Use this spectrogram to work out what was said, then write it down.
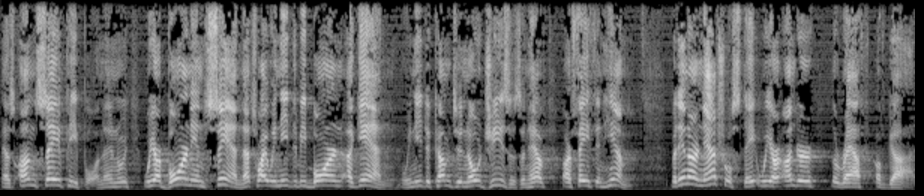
as unsaved people, and then we, are born in sin. That's why we need to be born again. We need to come to know Jesus and have our faith in him. But in our natural state, we are under the wrath of God.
